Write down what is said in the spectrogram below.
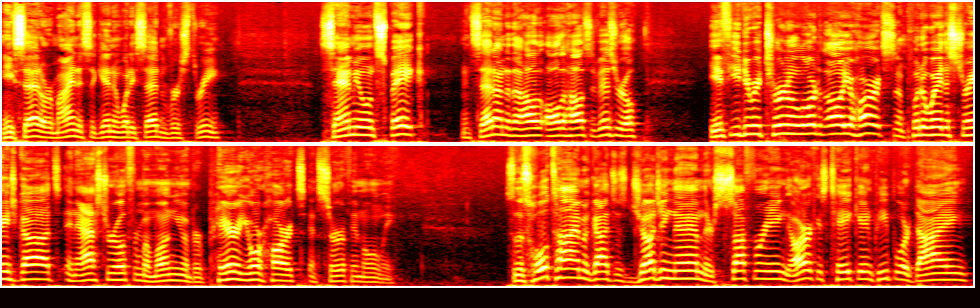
He said, or remind us again in what he said in verse 3 Samuel spake and said unto the all the house of Israel, If you do return to the Lord with all your hearts, and put away the strange gods and Ashtaroth from among you, and prepare your hearts and serve him only. So this whole time, and God's just judging them, they're suffering, the ark is taken, people are dying,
